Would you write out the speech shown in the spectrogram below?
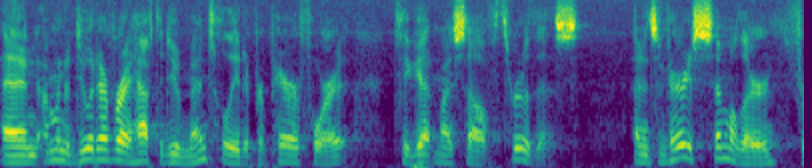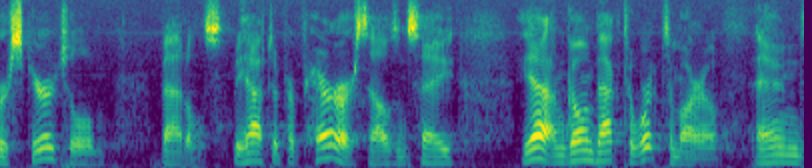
and I'm going to do whatever I have to do mentally to prepare for it to get myself through this. And it's very similar for spiritual battles. We have to prepare ourselves and say, yeah, I'm going back to work tomorrow, and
